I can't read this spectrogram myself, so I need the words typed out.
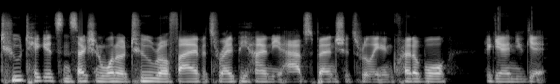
two tickets in section 102, row 5. It's right behind the Avs bench. It's really incredible. Again, you get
